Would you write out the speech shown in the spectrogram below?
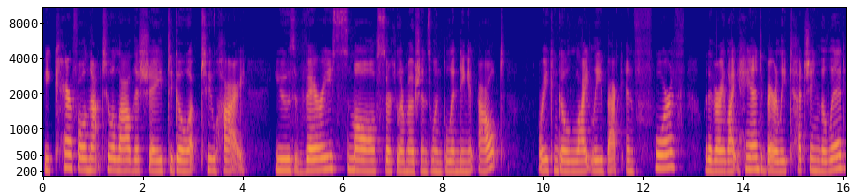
Be careful not to allow this shade to go up too high. Use very small circular motions when blending it out, or you can go lightly back and forth with a very light hand, barely touching the lid,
